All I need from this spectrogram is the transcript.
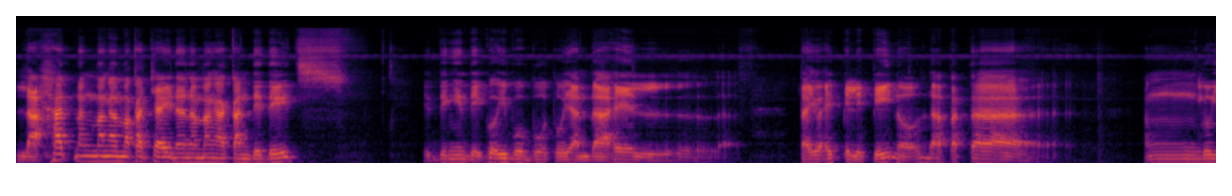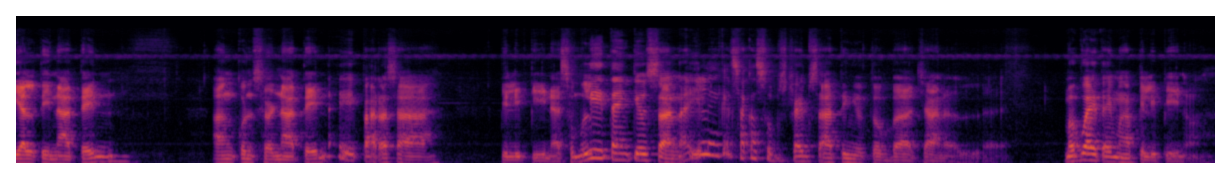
Lahat ng mga maka-China na mga candidates, hindi hindi ko ibubuto yan dahil tayo ay Pilipino, dapat ah, ang loyalty natin, ang concern natin ay para sa Pilipinas. So muli, thank you sana. I-like at saka subscribe sa ating YouTube ah, channel. Mabuhay tayong mga Pilipino.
